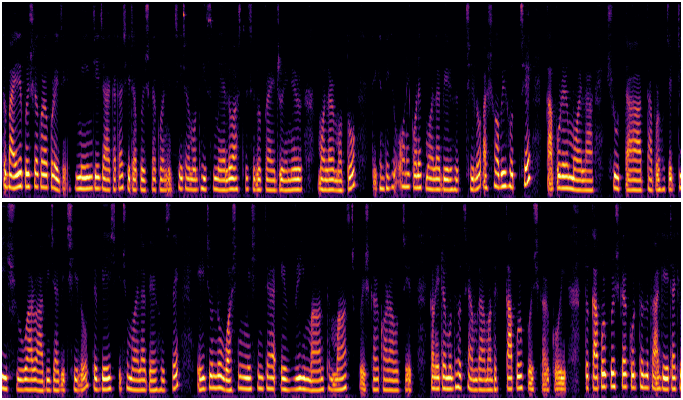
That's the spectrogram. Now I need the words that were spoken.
তো বাইরে পরিষ্কার করার পরে যে মেইন যে জায়গাটা সেটা পরিষ্কার করে নিচ্ছি। এটার মধ্যে স্মেলও আসতেছিল প্রায় ড্রেনের ময়লার মতো। তো এখান থেকে অনেক অনেক ময়লা বের হচ্ছিল। আর সবই হচ্ছে কাপড়ের ময়লা, সুতা, তারপর হচ্ছে টিস্যু আরও আবি জাবি ছিল। তো বেশ কিছু ময়লা বের হয়েছে। এই জন্য ওয়াশিং মেশিনটা এভরি মান্থ মাস্ট পরিষ্কার করা উচিত। কারণ এটার মধ্যে হচ্ছে আমরা আমাদের কাপড় পরিষ্কার করি। তো কাপড় পরিষ্কার করতে হলে তো আগে এটাকে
